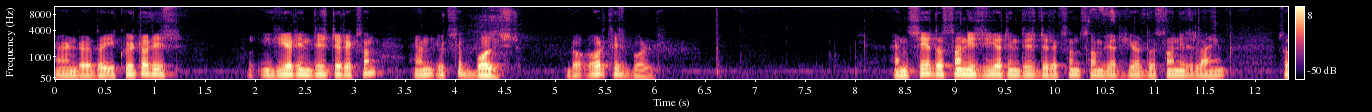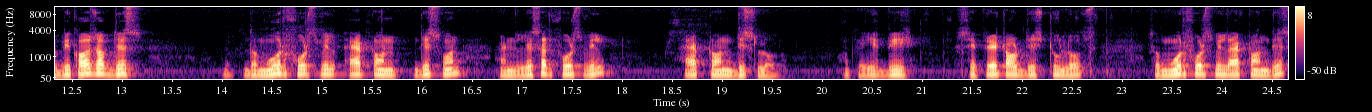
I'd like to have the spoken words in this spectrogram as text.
and uh, the equator is here in this direction and it is a bulged the earth is bulged and say the sun is here in this direction somewhere here the sun is lying. So, because of this the more force will act on this one and lesser force will act on this lobe. Okay. If we separate out these two lobes, so more force will act on this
